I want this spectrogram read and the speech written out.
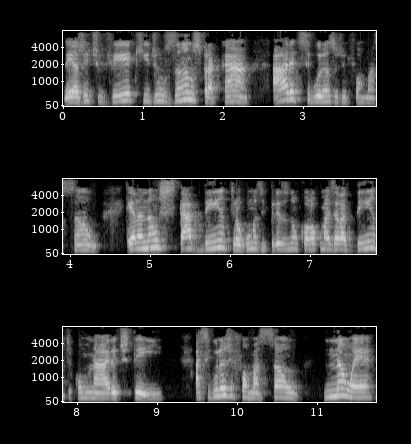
né, a gente vê que de uns anos para cá, a área de segurança de informação, ela não está dentro, algumas empresas não colocam mais ela dentro como na área de TI. A segurança de informação não é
